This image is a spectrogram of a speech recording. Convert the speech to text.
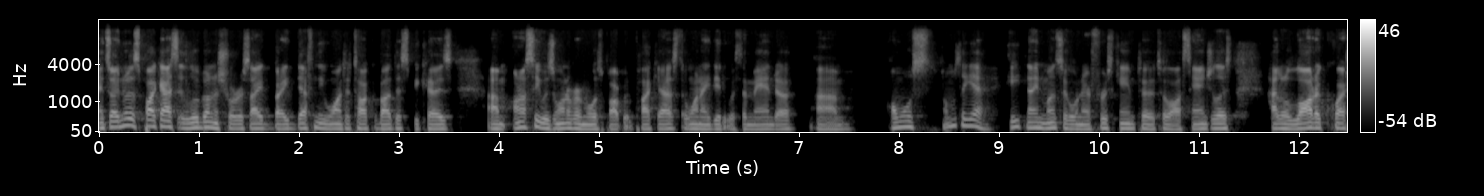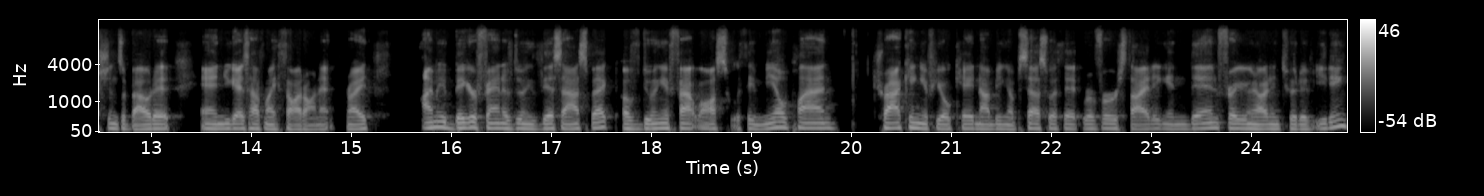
And so I know this podcast is a little bit on the shorter side, but I definitely want to talk about this because um, honestly, it was one of our most popular podcasts, the one I did with Amanda um, almost almost like yeah eight nine months ago when i first came to, to los angeles had a lot of questions about it and you guys have my thought on it right i'm a bigger fan of doing this aspect of doing a fat loss with a meal plan tracking if you're okay not being obsessed with it reverse dieting and then figuring out intuitive eating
